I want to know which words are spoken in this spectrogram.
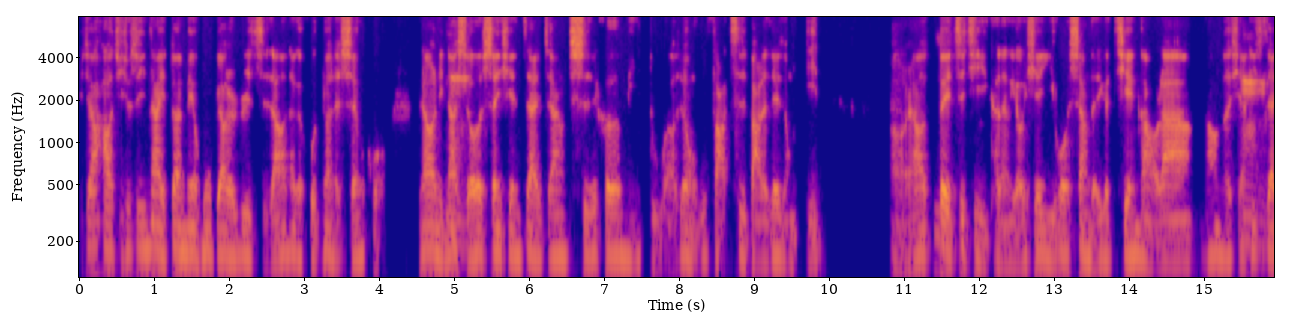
比比较好奇，就是那一段没有目标的日子，然后那个混乱的生活，然后你那时候深陷在这样吃喝迷赌啊这种无法自拔的这种瘾，哦，然后对自己可能有一些疑惑上的一个煎熬啦，然后呢，想一直在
